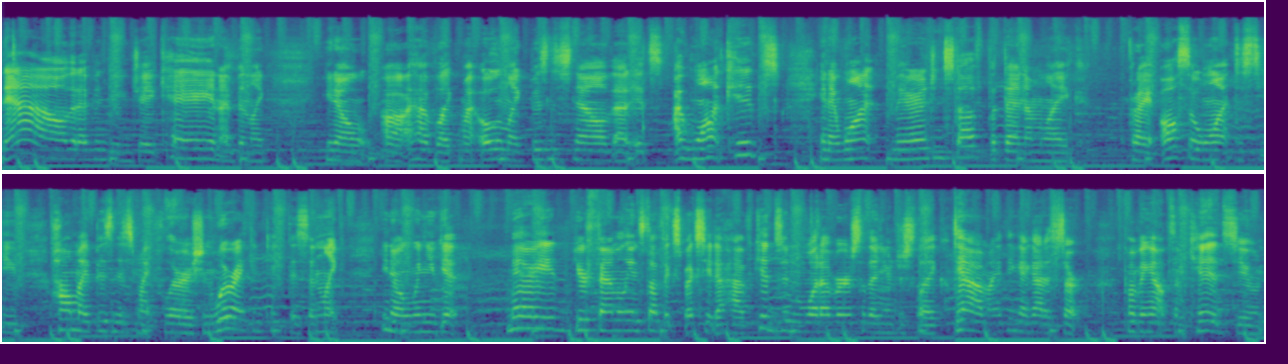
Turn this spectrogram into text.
now that I've been doing JK and I've been like, you know, uh, I have like my own like business now that it's I want kids and I want marriage and stuff, but then I'm like, but I also want to see how my business might flourish and where I can take this and like, you know, when you get married, your family and stuff expects you to have kids and whatever, so then you're just like, damn, I think I gotta start pumping out some kids soon.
